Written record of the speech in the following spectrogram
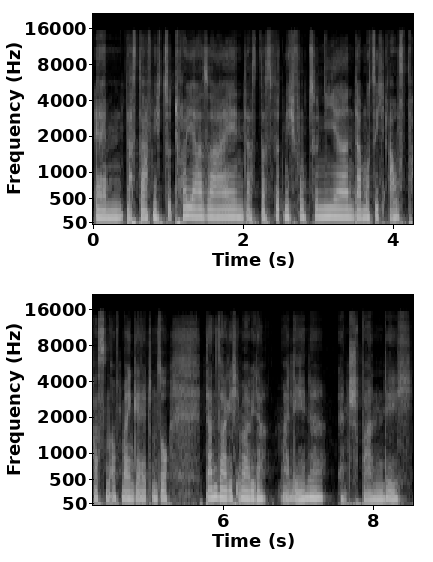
ähm, das darf nicht zu teuer sein, das, das wird nicht funktionieren, da muss ich aufpassen auf mein Geld und so, dann sage ich immer wieder, Marlene, entspann dich.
